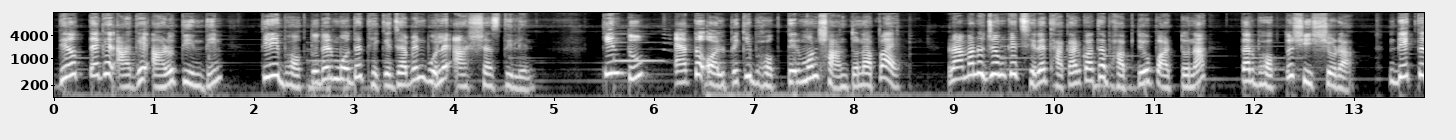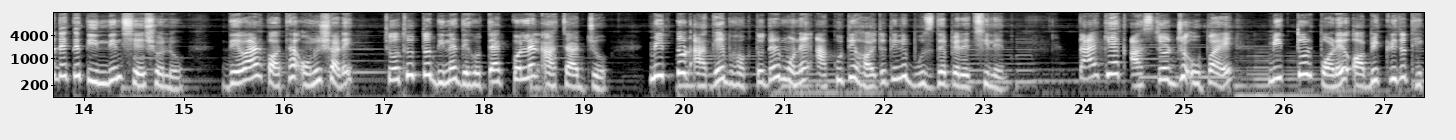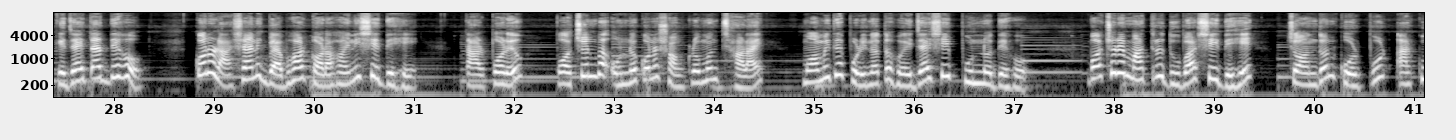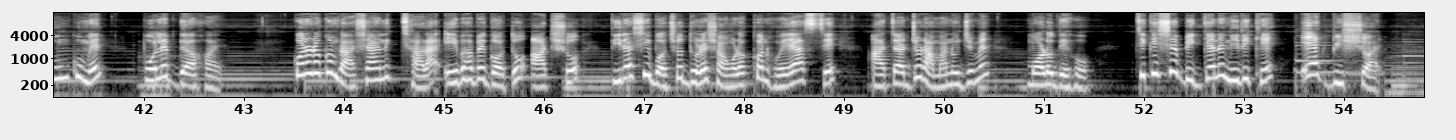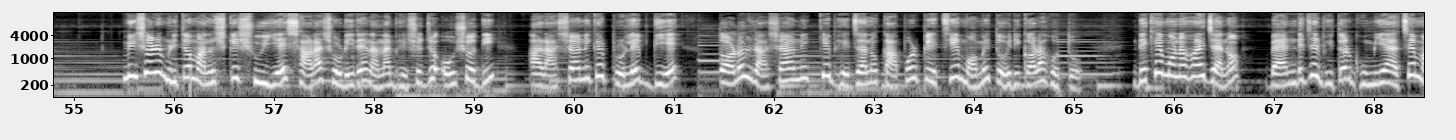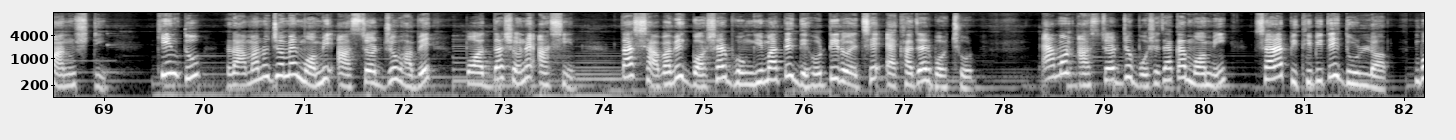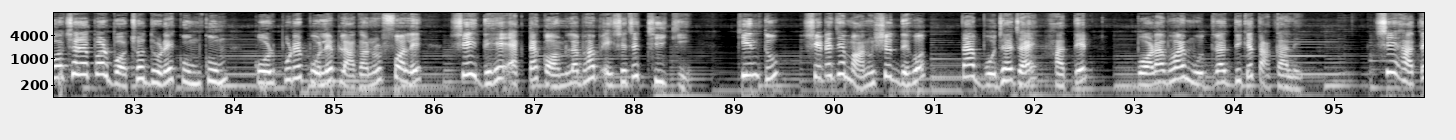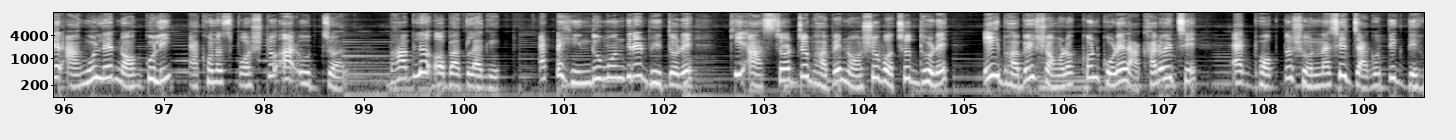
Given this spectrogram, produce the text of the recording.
দেহত্যাগের আগে আরও তিন দিন তিনি ভক্তদের মধ্যে থেকে যাবেন বলে আশ্বাস দিলেন। কিন্তু এত অল্পে কি ভক্তের মন সান্ত্বনা পায়? রামানুজমকে ছেড়ে থাকার কথা ভাবতেও পারত না তার ভক্ত শিষ্যরা। দেখতে দেখতে তিন দিন শেষ হলো। দেওয়ার কথা অনুসারে চতুর্থ দিনে দেহত্যাগ করলেন আচার্য। মৃত্যুর আগে ভক্তদের মনে আকুতি হয়তো তিনি বুঝতে পেরেছিলেন। তাই কি এক আশ্চর্য উপায়ে মৃত্যুর পরেও অবিকৃত থেকে যায় তার দেহ। কোনো রাসায়নিক ব্যবহার করা হয়নি সে দেহে। তারপরেও পচন বা অন্য কোনো সংক্রমণ ছাড়াই মমিতে পরিণত হয়ে যায় সেই পূর্ণ দেহ। বছরে মাত্র দুবার সেই দেহে চন্দন, কর্পূর আর কুমকুমের প্রলেপ দেওয়া হয়। কোনো রকম রাসায়নিক ছাড়া এভাবে গত আটশো তিরাশি বছর ধরে সংরক্ষণ হয়ে আসছে আচার্য রামানুজমের মরদেহ। চিকিৎসা বিজ্ঞানের নিরিখে এক বিস্ময়। মিশরে মৃত মানুষকে শুইয়ে সারা শরীরে নানা ভেষজ ঔষধি আর রাসায়নিকের প্রলেপ দিয়ে তরল রাসায়নিককে ভেজানো কাপড় পেঁচিয়ে মমে তৈরি করা হতো। দেখে মনে হয় যেন ব্যান্ডেজের ভিতর ঘুমিয়ে আছে মানুষটি। কিন্তু রামানুজমের মমি আশ্চর্যভাবে পদ্মাসনে আসীন। তার স্বাভাবিক বসার ভঙ্গিমাতে দেহটি রয়েছে এক হাজার বছর। এমন আশ্চর্য বসে থাকা মমি সারা পৃথিবীতেই দুর্লভ। বছরের পর বছর ধরে কুমকুম, কর্পূরে প্রলেপ লাগানোর ফলে সেই দেহে একটা কমলা ভাব এসেছে ঠিকই। কিন্তু সেটা যে মানুষের দেহ, তা বোঝা যায় হাতের বরাভয় মুদ্রার দিকে তাকালে। সেই হাতের আঙুলের নখগুলি এখনও স্পষ্ট আর উজ্জ্বল। ভাবলেও অবাক লাগে, একটা হিন্দু মন্দিরের ভিতরে কি আশ্চর্যভাবে নশো বছর ধরে এইভাবে সংরক্ষণ করে রাখা রয়েছে এক ভক্ত সন্ন্যাসীর জাগতিক দেহ।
